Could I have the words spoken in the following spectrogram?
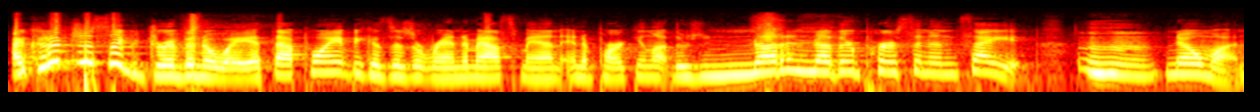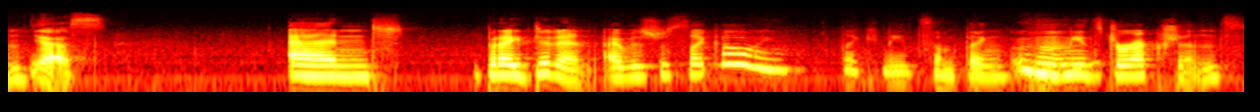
I could have just like driven away at that point because there's a random ass man in a parking lot. There's not another person in sight. Mm-hmm. No one. Yes. And but I didn't. I was just like, oh, he like he needs something. He mm-hmm. needs directions.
